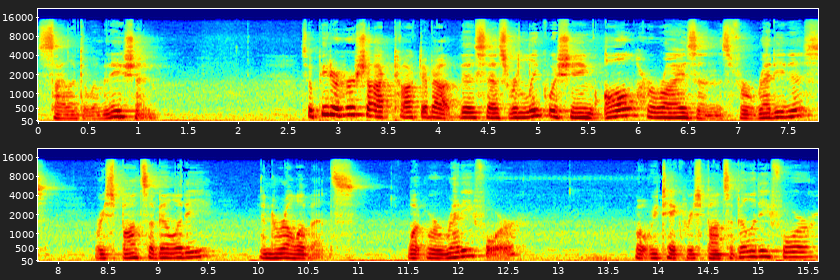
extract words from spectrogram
silent illumination. So, Peter Hershock talked about this as relinquishing all horizons for readiness, responsibility, and relevance. What we're ready for, what we take responsibility for,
